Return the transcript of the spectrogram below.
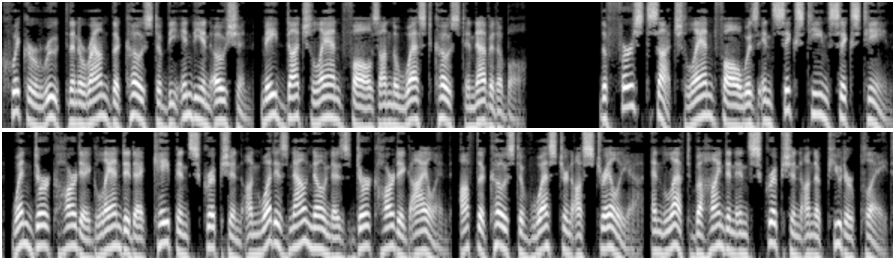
quicker route than around the coast of the Indian Ocean, made Dutch landfalls on the west coast inevitable. The first such landfall was in 1616, when Dirk Hartog landed at Cape Inscription on what is now known as Dirk Hartog Island, off the coast of Western Australia, and left behind an inscription on a pewter plate.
